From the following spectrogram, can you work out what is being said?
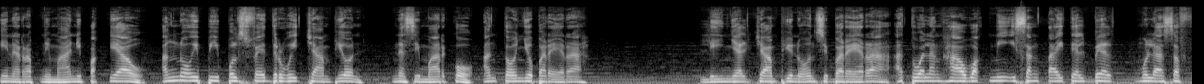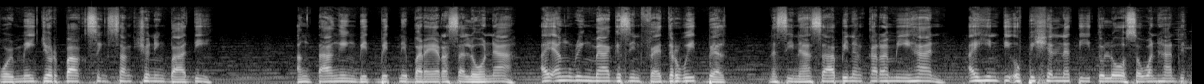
Hinarap ni Manny Pacquiao ang Noy People's Featherweight Champion na si Marco Antonio Barrera. Lineal champion noon si Barrera at walang hawak ni isang title belt mula sa four major boxing sanctioning body. Ang tanging bitbit ni Barrera sa lona ay ang Ring Magazine Featherweight belt na sinasabi ng karamihan ay hindi opisyal na titulo sa 126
